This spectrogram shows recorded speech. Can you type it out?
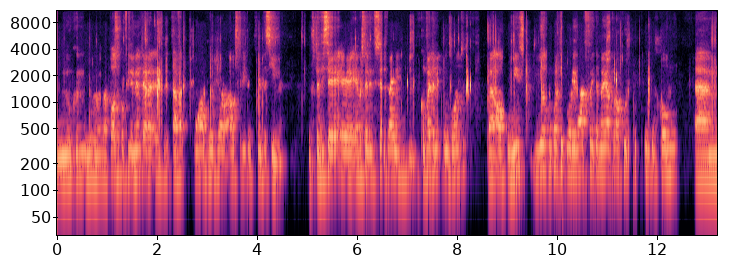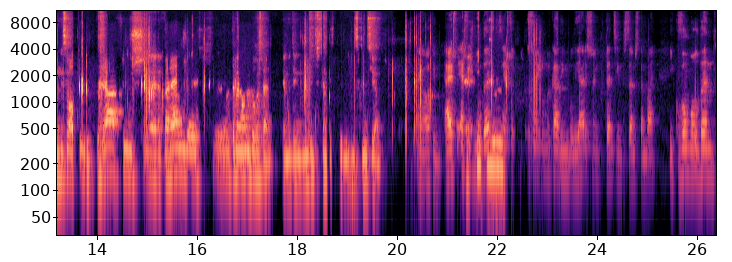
no, no, após o confinamento era, estava às vezes aos 30% acima. Portanto, isso é, é, é, bastante interessante, vai completamente de encontro uh, ao isso. E outra particularidade foi também a procura por como um, são terraços, uh, varandas, uh, também aumentou bastante. É muito, muito interessante isso que mencionas. É ótimo. Estas mudanças, estas no mercado imobiliário são importantes e interessantes também e que vão moldando,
